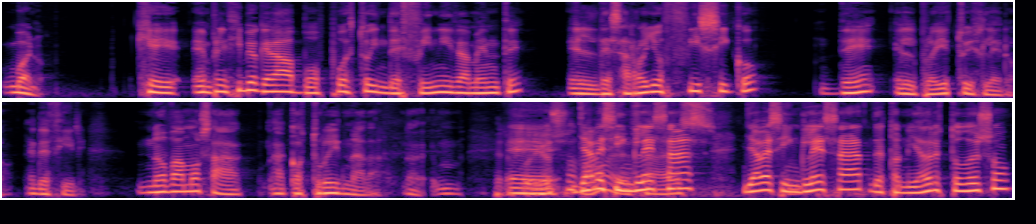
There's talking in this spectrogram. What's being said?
bueno, que en principio quedaba pospuesto indefinidamente el desarrollo físico del proyecto islero. Es decir, no vamos a, a construir nada. Pero Eh, llaves inglesas, es- llaves inglesas, destornilladores, todo eso,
